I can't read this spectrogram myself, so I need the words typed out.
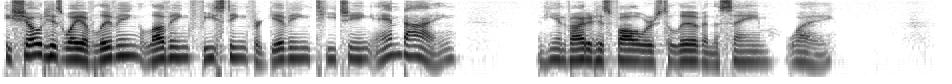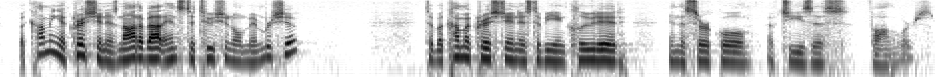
He showed his way of living, loving, feasting, forgiving, teaching, and dying, and he invited his followers to live in the same way. Becoming a Christian is not about institutional membership. To become a Christian is to be included in the circle of Jesus' followers.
